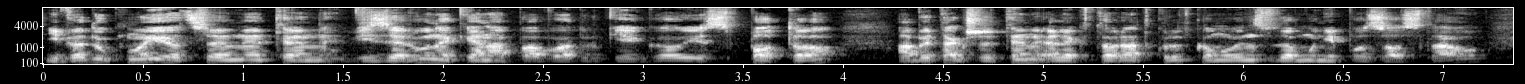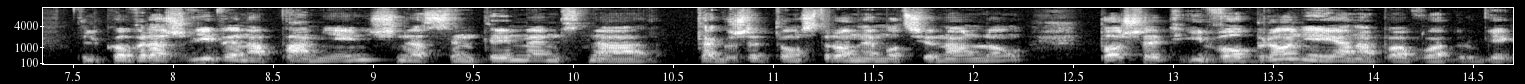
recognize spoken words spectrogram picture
I według mojej oceny ten wizerunek Jana Pawła II jest po to, aby także ten elektorat, krótko mówiąc, w domu nie pozostał, tylko wrażliwy na pamięć, na sentyment, na także tą stronę emocjonalną, poszedł i w obronie Jana Pawła II,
